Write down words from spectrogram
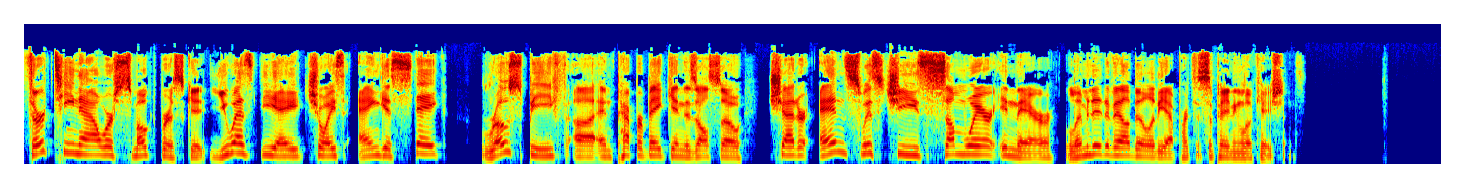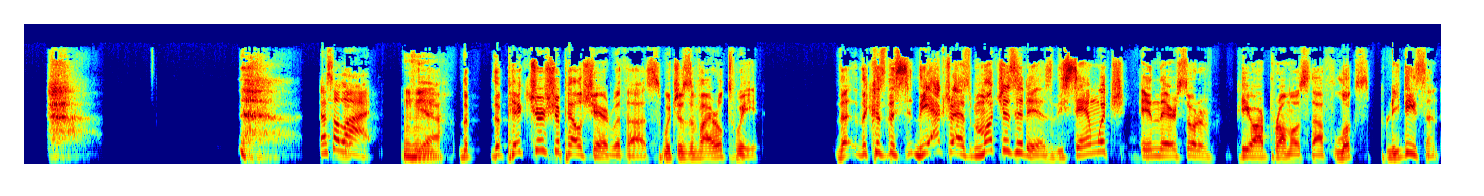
13 hour smoked brisket, USDA choice Angus steak, roast beef, uh, and pepper bacon. is also cheddar and Swiss cheese somewhere in there. Limited availability at participating locations. That's a lot. Mhm. Yeah. The the picture Chappelle shared with us, which is a viral tweet, that because this the actual as much as it is, the sandwich in their sort of PR promo stuff looks pretty decent.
